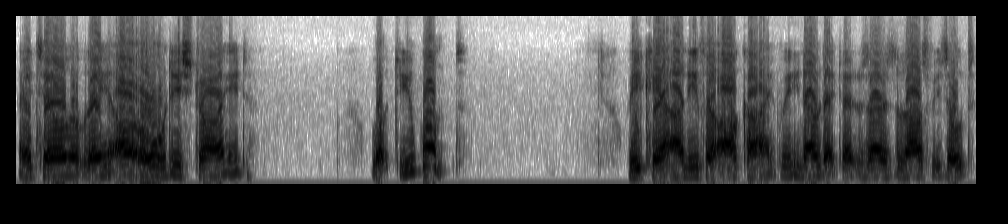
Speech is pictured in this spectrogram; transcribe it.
until they are all destroyed. What do you want? We care only for archive. We know that as the last result,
